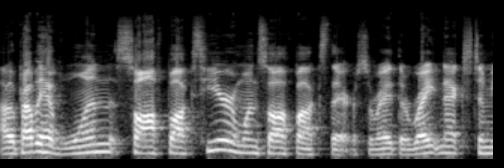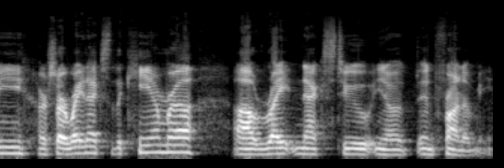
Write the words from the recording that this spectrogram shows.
I would probably have one softbox here and one softbox there. So right, they're right next to me, or sorry, right next to the camera uh, right next to, you know, in front of me.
